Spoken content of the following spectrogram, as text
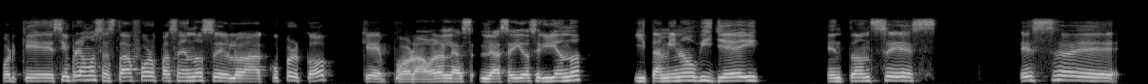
porque siempre vemos a Stafford pasándoselo a Cooper Cup, que por ahora le, has- le ha seguido siguiendo, y también a OBJ, entonces es, eh,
